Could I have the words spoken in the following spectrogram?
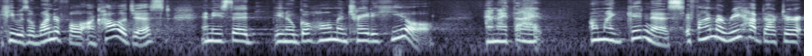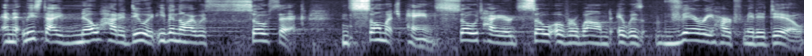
He was a wonderful oncologist, and he said, You know, go home and try to heal. And I thought, Oh my goodness, if I'm a rehab doctor and at least I know how to do it, even though I was so sick, in so much pain, so tired, so overwhelmed, it was very hard for me to do.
